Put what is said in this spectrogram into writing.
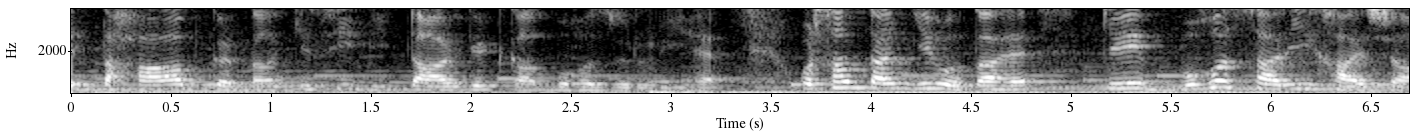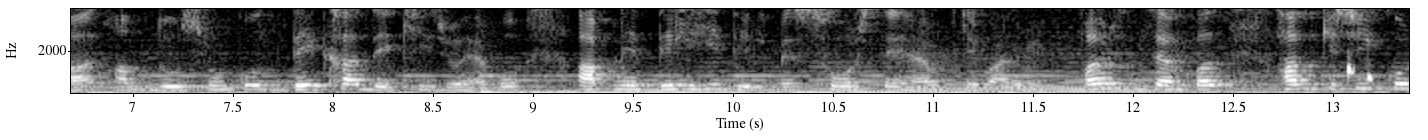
इंतहाब करना किसी भी टारगेट का बहुत ज़रूरी है। और सम टाइम ये होता है कि बहुत सारी ख्वाहिशात हम दूसरों को देखा देखी जो है, वो अपने दिल ही दिल में सोचते हैं उनके बारे में। फॉर एग्ज़ाम्पल हम किसी को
